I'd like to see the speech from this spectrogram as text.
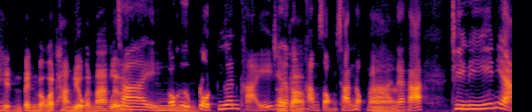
เห็นเป็นแบบว่าทางเดียวกันมากเลย ใช่มก็คือปลดเงื่อนไขที่ใช่จะครับต้องทำสองชั้นออกมาอ่านนะคะ ทีนี้เนี่ย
